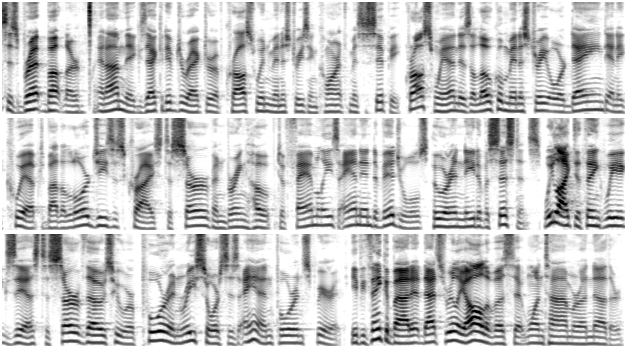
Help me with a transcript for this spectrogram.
This is Brett Butler, and I'm the Executive Director of Crosswind Ministries in Corinth, Mississippi. Crosswind is a local ministry ordained and equipped by the Lord Jesus Christ to serve and bring hope to families and individuals who are in need of assistance. We like to think we exist to serve those who are poor in resources and poor in spirit. If you think about it, that's really all of us at one time or another.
